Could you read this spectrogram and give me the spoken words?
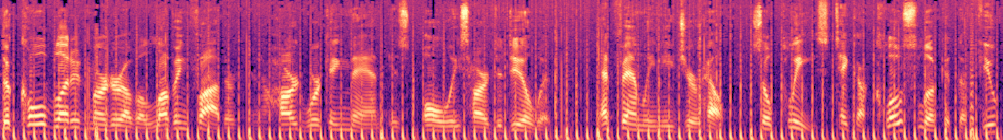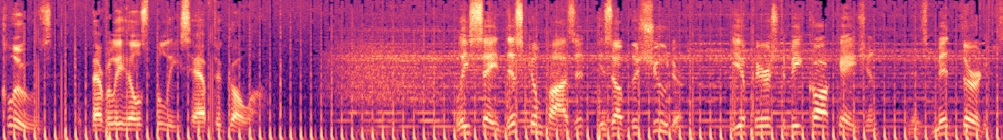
The cold blooded murder of a loving father and a hard working man is always hard to deal with. That family needs your help. So please take a close look at the few clues the Beverly Hills police have to go on. Police say this composite is of the shooter. He appears to be Caucasian in his mid 30s,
